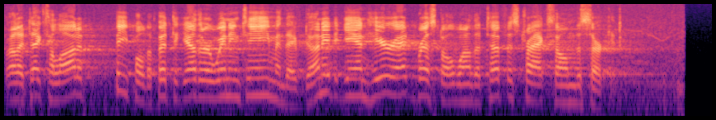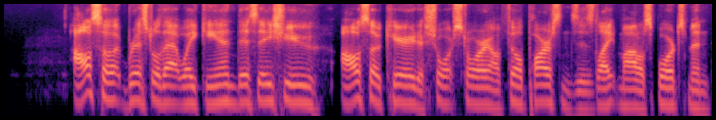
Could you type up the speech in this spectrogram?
Well, it takes a lot of people to put together a winning team, and they've done it again here at Bristol, one of the toughest tracks on the circuit. Also at Bristol that weekend, this issue also carried a short story on Phil Parsons's late model sportsman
